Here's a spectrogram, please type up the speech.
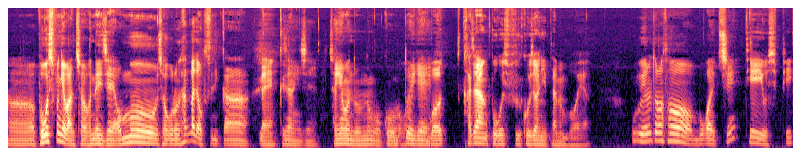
어, 보고 싶은 게 많죠. 근데 이제 업무적으로는 상관이 없으니까 네. 그냥 이제 장애만 놓는 거고 뭐, 또 이게 뭐 가장 보고 싶은 고전이 있다면 뭐예요? 뭐 예를 들어서 뭐가 있지? TAOCP?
